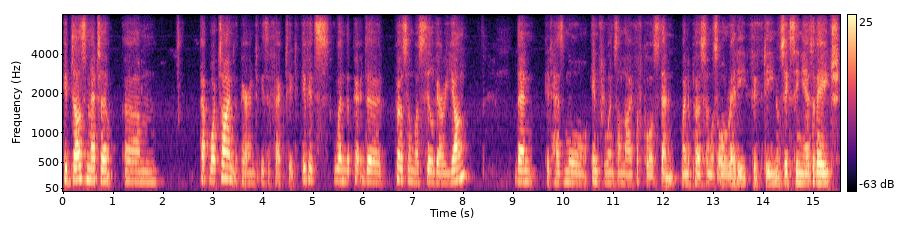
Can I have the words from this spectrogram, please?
it does matter um, at what time the parent is affected. If it's when the, the person was still very young, then it has more influence on life, of course, than when a person was already 15 or 16 years of age.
